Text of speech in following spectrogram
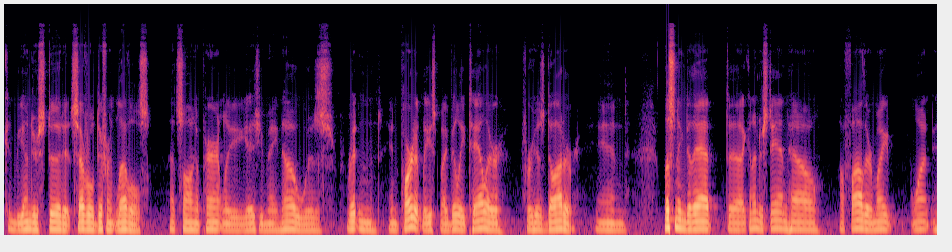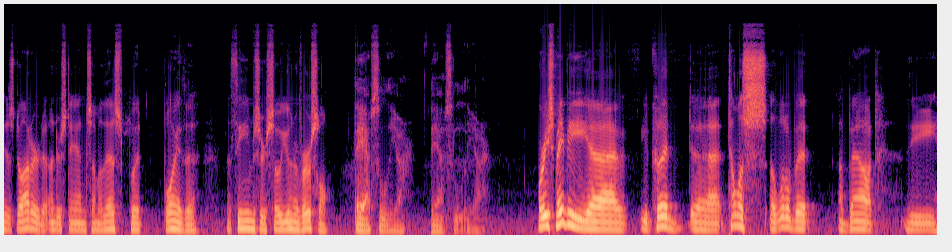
can be understood at several different levels. That song, apparently, as you may know, was written in part at least by Billy Taylor for his daughter. And listening to that, uh, I can understand how a father might want his daughter to understand some of this, but boy, the, the themes are so universal. They absolutely are. They absolutely are. Maurice, maybe uh, you could uh, tell us a little bit about the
